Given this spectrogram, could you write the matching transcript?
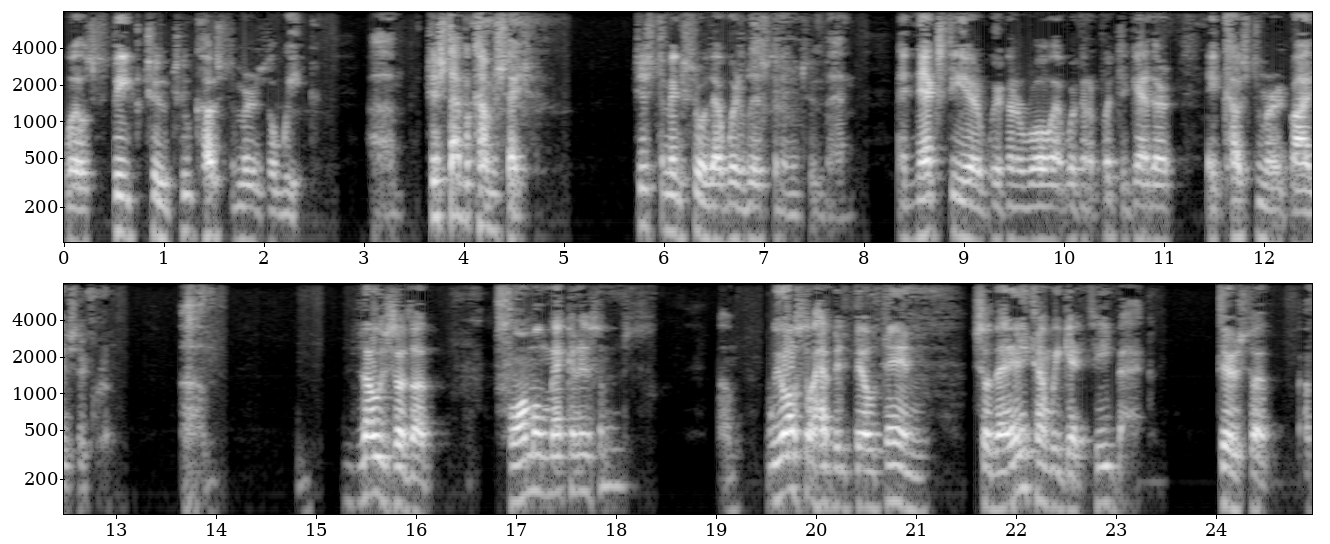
will speak to two customers a week. Um, just have a conversation, just to make sure that we're listening to them. And next year, we're going to roll it, we're going to put together a customer advisor group. Um, those are the formal mechanisms. Um, we also have it built in so that anytime we get feedback, there's a, a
